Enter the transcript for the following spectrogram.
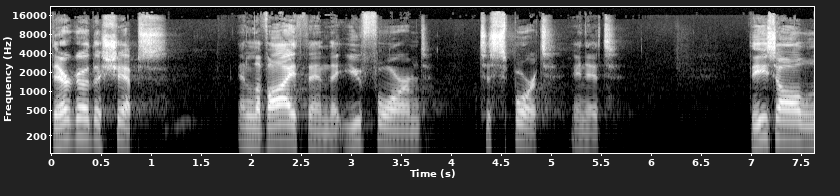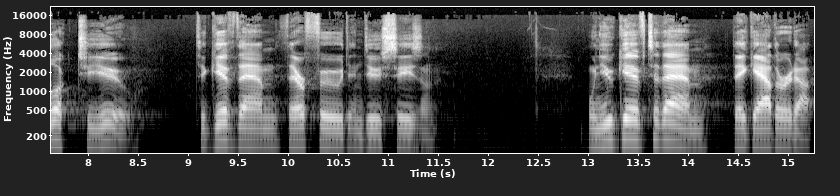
There go the ships and Leviathan that you formed to sport in it. These all look to you to give them their food in due season. When you give to them, they gather it up.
